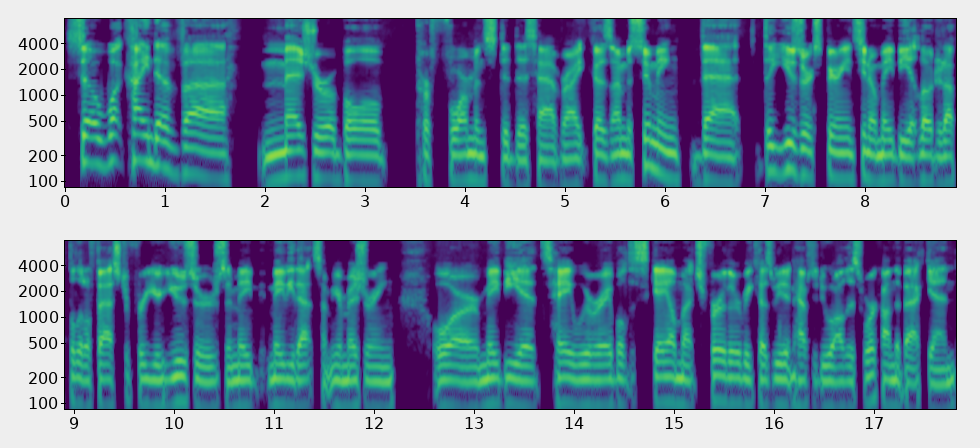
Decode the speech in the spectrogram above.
so, what kind of uh, measurable performance did this have, right? Because I'm assuming that the user experience, you know, maybe it loaded up a little faster for your users, and maybe maybe that's something you're measuring, or maybe it's hey, we were able to scale much further because we didn't have to do all this work on the back end.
